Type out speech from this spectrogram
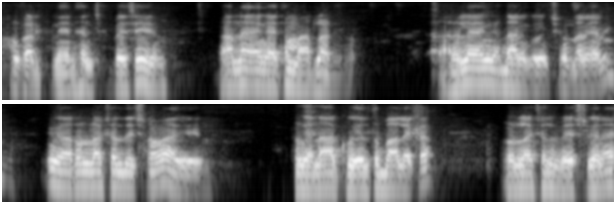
రూమ్ కాడికి నేనే అని చెప్పేసి అన్యాయంగా అయితే మాట్లాడారు. సరేలే ఇంకా దాని గురించి ఉండాలి కానీ ఇంకా రెండు లక్షలు తెచ్చినాము అవి ఇంకా నాకు హెల్త్ బాగాలేక రెండు లక్షలు వేస్ట్గానే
